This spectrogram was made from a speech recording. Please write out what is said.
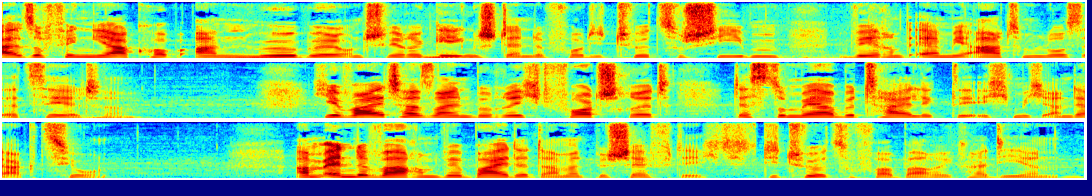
Also fing Jakob an, Möbel und schwere Gegenstände vor die Tür zu schieben, während er mir atemlos erzählte. Je weiter sein Bericht fortschritt, desto mehr beteiligte ich mich an der Aktion. Am Ende waren wir beide damit beschäftigt, die Tür zu verbarrikadieren.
